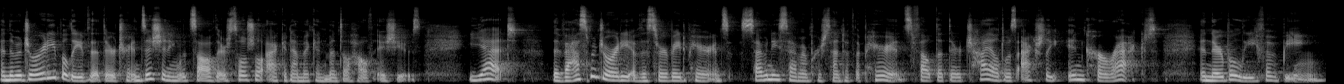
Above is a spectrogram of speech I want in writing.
And the majority believed that their transitioning would solve their social, academic, and mental health issues. Yet, the vast majority of the surveyed parents, 77% of the parents, felt that their child was actually incorrect in their belief of being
